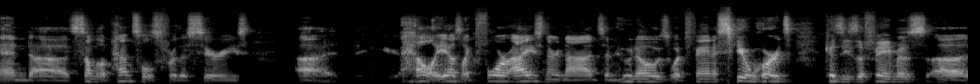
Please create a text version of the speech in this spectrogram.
and uh, some of the pencils for this series, hell, he has like four Eisner nods, and who knows what fantasy awards because he's a famous uh,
